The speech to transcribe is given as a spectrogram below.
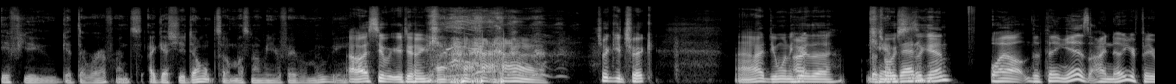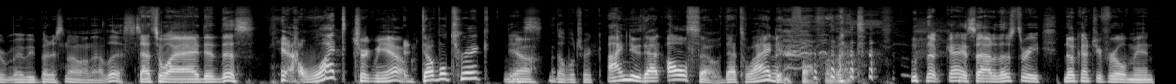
if you get the reference. I guess you don't, so it must not be your favorite movie. Oh, I see what you're doing. Tricky trick. All right. Do you want to hear the the Cam choices Daddy? again? Well, the thing is, I know your favorite movie, but it's not on that list. That's why I did this. yeah. what? Trick me out. Double trick? Yes. Double trick. I knew that also. That's why I didn't fall for that. okay. So out of those three, No Country for Old Men,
